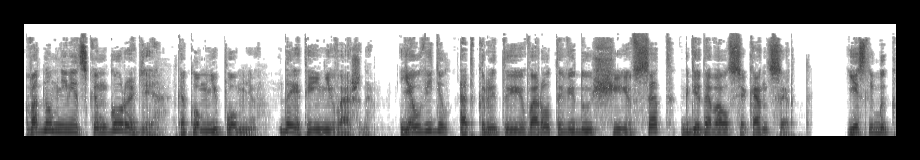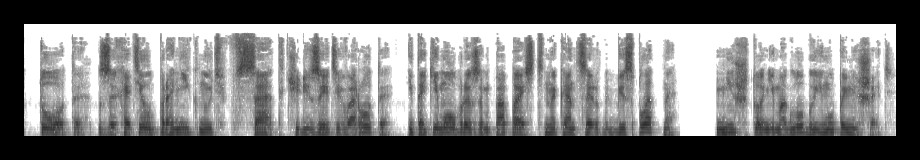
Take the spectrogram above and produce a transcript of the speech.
В одном немецком городе, каком не помню, да это и не важно, я увидел открытые ворота, ведущие в сад, где давался концерт. Если бы кто-то захотел проникнуть в сад через эти ворота и таким образом попасть на концерт бесплатно, ничто не могло бы ему помешать.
